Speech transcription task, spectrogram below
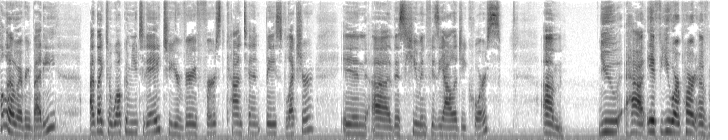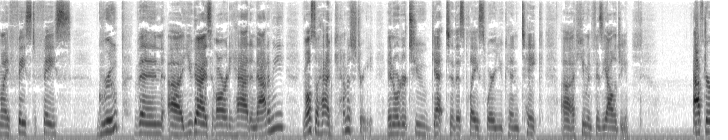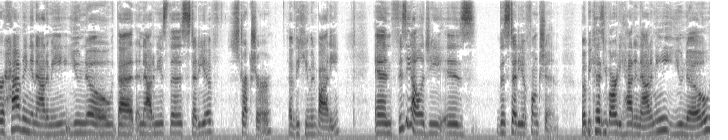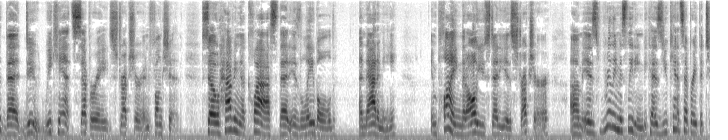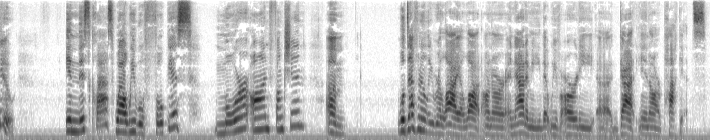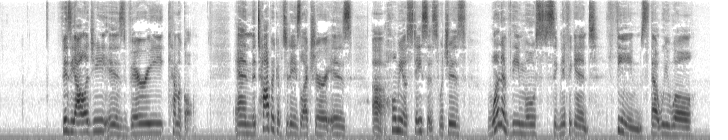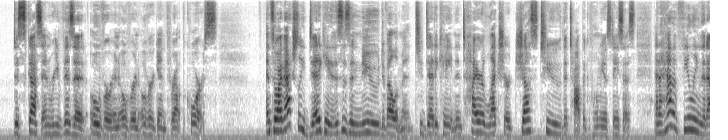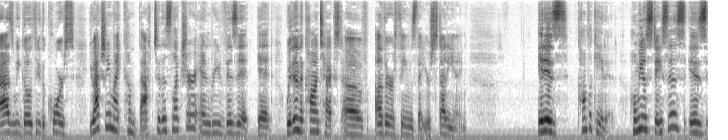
Hello, everybody. I'd like to welcome you today to your very first content-based lecture in uh, this human physiology course. Um, you have, if you are part of my face-to-face -face group, then uh, you guys have already had anatomy. You've also had chemistry in order to get to this place where you can take uh, human physiology. After having anatomy, you know that anatomy is the study of structure of the human body, and physiology is the study of function. But because you've already had anatomy, you know that, dude, we can't separate structure and function. So having a class that is labeled anatomy, implying that all you study is structure, um, is really misleading because you can't separate the two. In this class, while we will focus more on function, um, we'll definitely rely a lot on our anatomy that we've already uh, got in our pockets. Physiology is very chemical. And the topic of today's lecture is uh, homeostasis, which is one of the most significant themes that we will discuss and revisit over and over and over again throughout the course. And so I've actually dedicated, this is a new development, to dedicate an entire lecture just to the topic of homeostasis. And I have a feeling that as we go through the course, you actually might come back to this lecture and revisit it within the context of other things that you're studying. It is complicated. Homeostasis is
